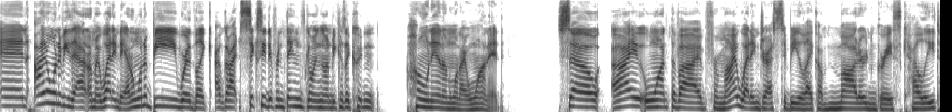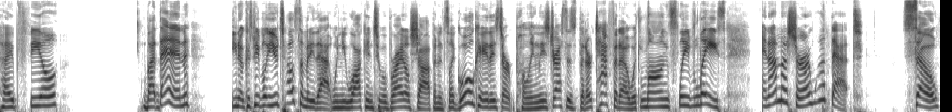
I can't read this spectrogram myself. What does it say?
And I don't want to be that on my wedding day. I don't want to be where like I've got 60 different things going on because I couldn't hone in on what I wanted. So I want the vibe for my wedding dress to be like a modern Grace Kelly type feel. But then you know, because people, you tell somebody that when you walk into a bridal shop and it's like, oh, okay, they start pulling these dresses that are taffeta with long sleeve lace. And I'm not sure I want that. So,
